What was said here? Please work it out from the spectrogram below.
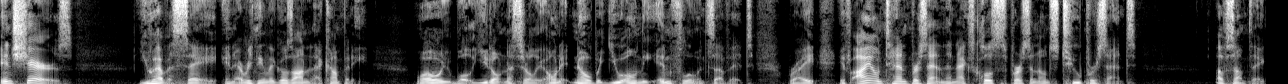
in shares, you have a say in everything that goes on in that company. Well, oh, well, you don't necessarily own it. No, but you own the influence of it, right? If I own 10% and the next closest person owns 2% of something,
